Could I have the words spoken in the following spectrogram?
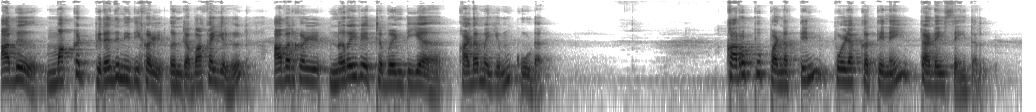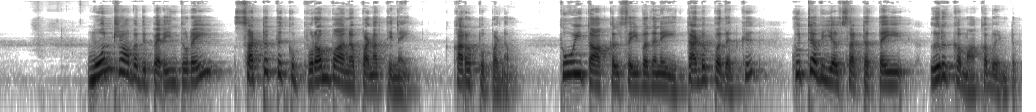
அது மக்கட் பிரதிநிதிகள் என்ற வகையில் அவர்கள் நிறைவேற்ற வேண்டிய கடமையும் கூட. கருப்பு பணத்தின் புழக்கத்தினை தடை செய்தல். மூன்றாவது பரிந்துரை சட்டத்துக்கு புறம்பான பணத்தினை கருப்பு பணம். தூய் தாக்கல் செய்வதனை தடுப்பதற்கு குற்றவியல் சட்டத்தை இறுக்கமாக்க வேண்டும்.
